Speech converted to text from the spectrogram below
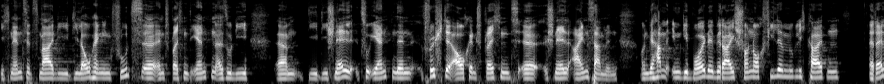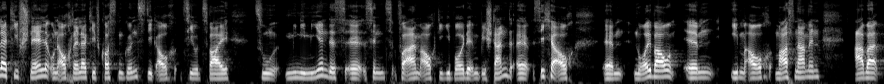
ich nenne es jetzt mal die, die Low-Hanging Fruits äh, entsprechend ernten, also die, ähm, die, die schnell zu erntenden Früchte auch entsprechend äh, schnell einsammeln. Und wir haben im Gebäudebereich schon noch viele Möglichkeiten, relativ schnell und auch relativ kostengünstig auch CO2 zu minimieren. Das äh, sind vor allem auch die Gebäude im Bestand, äh, sicher auch ähm, Neubau ähm, eben auch Maßnahmen. Aber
